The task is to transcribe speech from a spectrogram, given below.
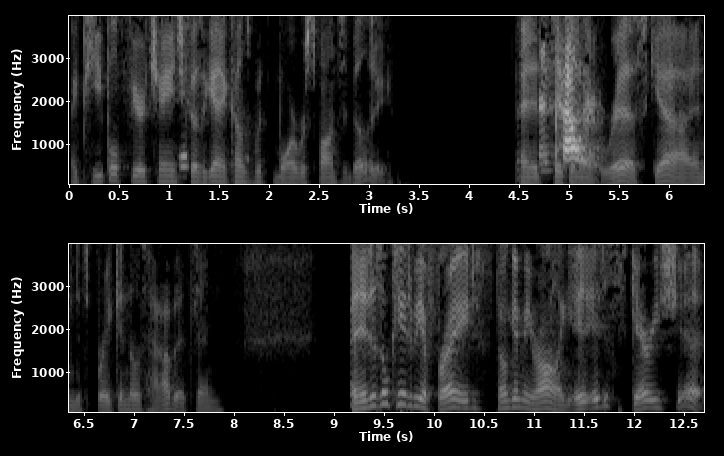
Like people fear change because again, it comes with more responsibility. And it's And taking power. that risk, yeah, and it's breaking those habits and and it is okay to be afraid. Don't get me wrong, like it, it is scary shit.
